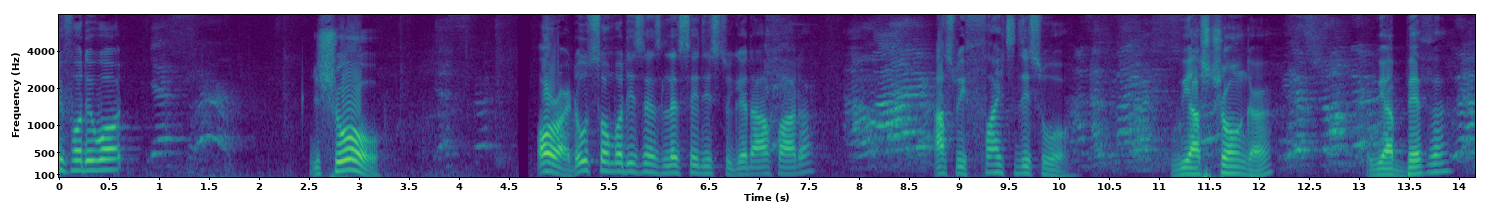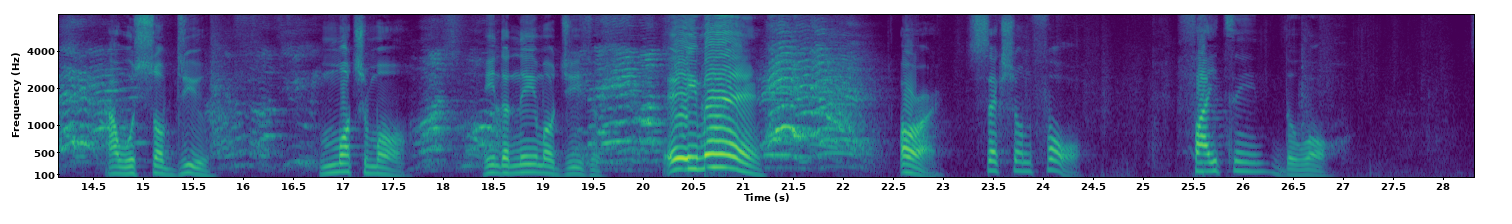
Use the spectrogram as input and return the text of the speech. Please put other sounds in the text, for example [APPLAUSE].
Ready for the word? Yes, sir. You sure? Yes, sir. All right. Oh, somebody says, let's say this together, our Father. Our Father, As we fight this war, we are stronger, we are stronger, we are better, we are better, and will subdue subdue much more much more. in the name of Jesus. In the name of Amen. Amen. All right. Section 4 Fighting the War.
